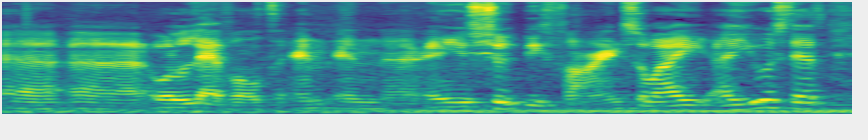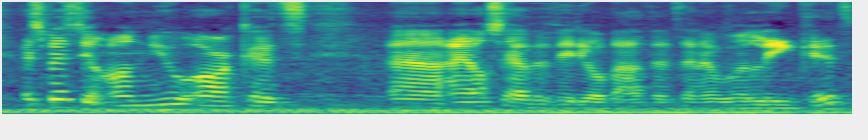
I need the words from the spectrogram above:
uh, uh, or leveled and, and, and you should be fine. So I, I use that especially on new orchids. I also have a video about that and I will link it.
